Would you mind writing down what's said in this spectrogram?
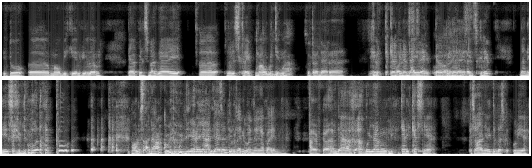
Itu eh, mau bikin film Kelvin sebagai eh, penulis skrip mau bikin. Sutradara. Kel- Kelvin yang Oh, direct. Kelvin Oh, yang bikin skrip. Nanti skripnya buat aku. Harus ada aku tuh di Dia kayaknya ada nanti. Terus aduannya ngapain? AFK. Enggak, aku yang di- cari cashnya. Soalnya ini tugas kuliah.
